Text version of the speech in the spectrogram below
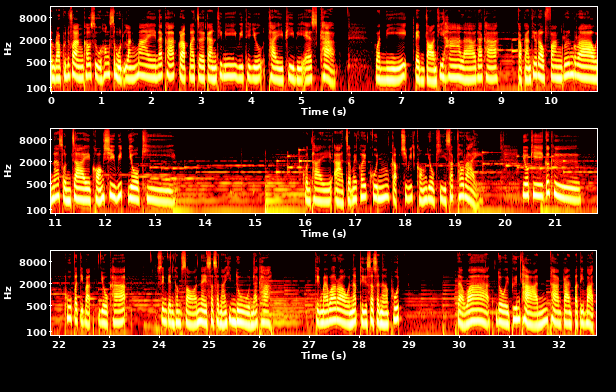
อนรับคุณฟังเข้าสู่ห้องสมุดหลังใหม่นะคะ กลับมาเจอกันที่นี่วิทยุไทย PBS ค่ะ วันนี้เป็นตอนที่ 5 แล้วนะคะ กับการที่เราฟังเรื่องราวน่าสนใจของชีวิตโยคี คนไทยอาจจะไม่ค่อยคุ้นกับชีวิตของโยคีสักเท่าไหร่ โยคีก็คือ ผู้ปฏิบัติโยคะ ซึ่งเป็นคำสอนในศาสนาฮินดูนะคะ ถึงแม้ว่าเรานับถือศาสนาพุทธ แต่ว่าโดยพื้นฐานทางการปฏิบัติ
